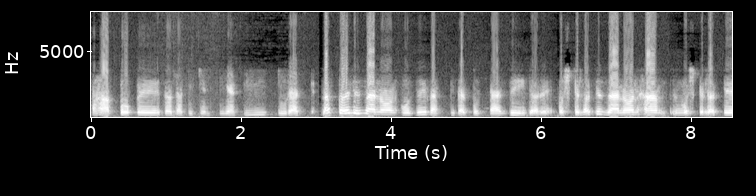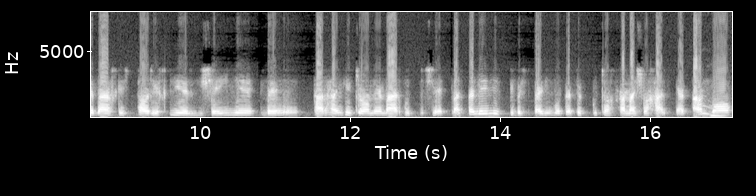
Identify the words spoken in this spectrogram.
تحقق عدالت جنسیتی صورت مسائل زنان حوزه وسیع و گسترده ای داره. مشکلات زنان هم مشکلات برخیش تاریخی ریشهای به فرهنگ جامعه مربوط میشه. مسئله نیست که بشه در این مدت کوتاه همش رو حل کرد. اما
